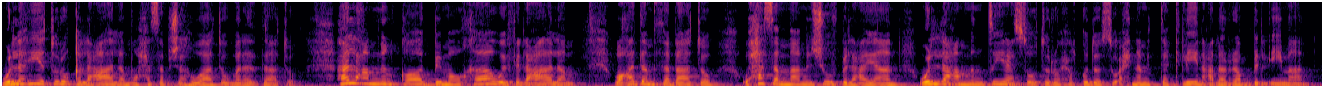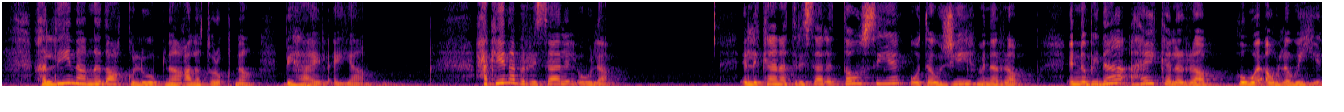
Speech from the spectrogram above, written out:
ولا هي طرق العالم وحسب شهواته وملذاته؟ هل عم ننقاد بمخاوف العالم وعدم ثباته وحسب ما منشوف بالعيان؟ ولا عم نطيع صوت الروح القدس وإحنا متكلين على الرب بالإيمان خلينا نضع قلوبنا على طرقنا بهاي الأيام. حكينا بالرسالة الأولى اللي كانت رسالة توصية وتوجيه من الرب إنه بناء هيكل الرب هو أولوية.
